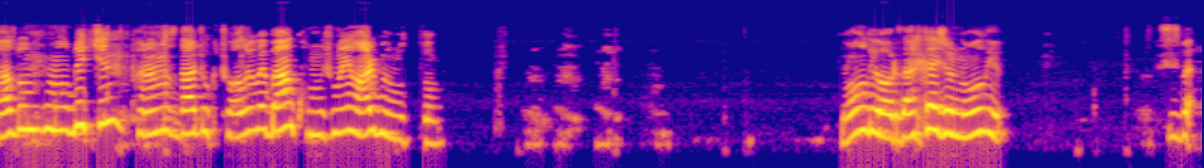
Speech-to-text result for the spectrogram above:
Pahalı dondurma olduğu için paranız daha çok çoğalıyor ve ben konuşmayı harbi unuttum. Ne oluyor orada arkadaşlar ne oluyor? Siz be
